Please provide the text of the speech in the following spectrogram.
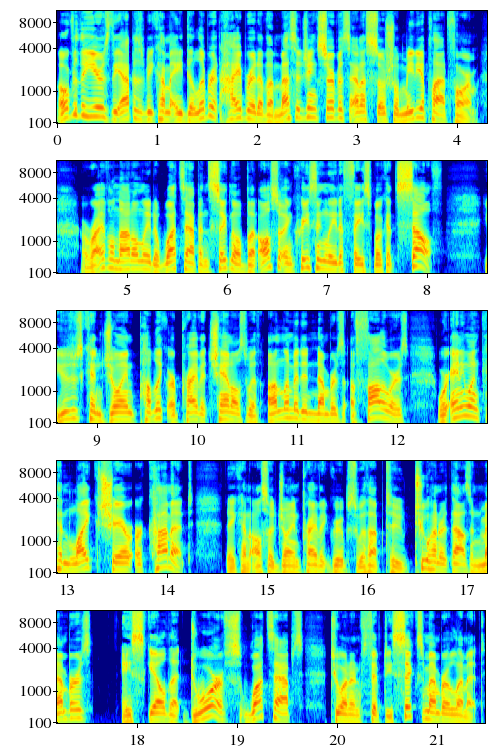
Over the years, the app has become a deliberate hybrid of a messaging service and a social media platform platform, a rival not only to WhatsApp and Signal, but also increasingly to Facebook itself. Users can join public or private channels with unlimited numbers of followers where anyone can like, share, or comment. They can also join private groups with up to 200,000 members a scale that dwarfs WhatsApp's 256 member limit.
